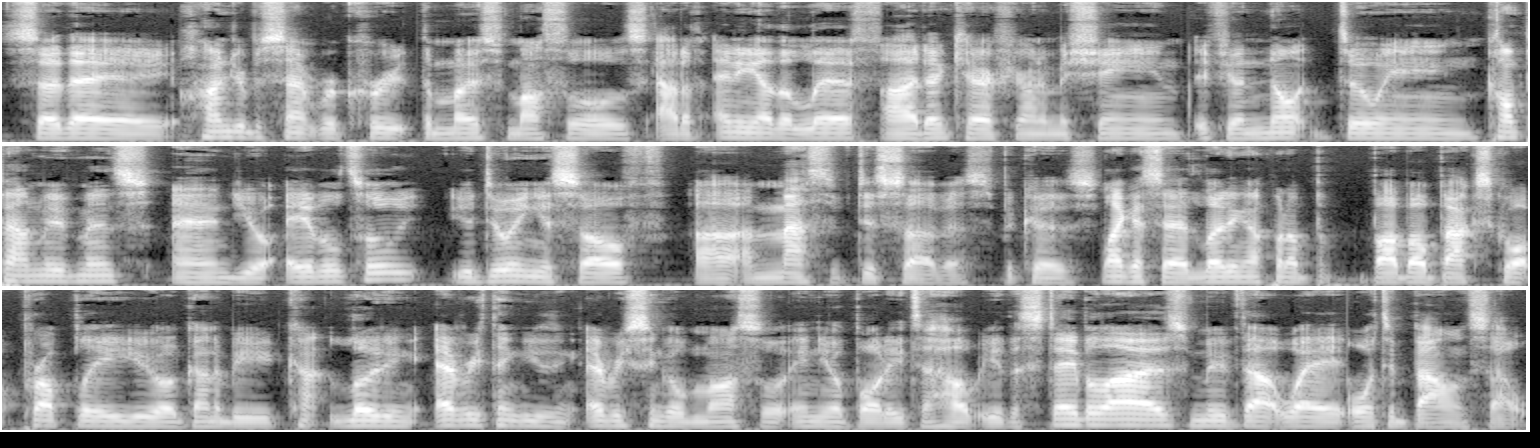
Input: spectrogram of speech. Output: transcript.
So they 100% recruit the most muscles out of any other lift. I don't care if you're on a machine. If you're not doing compound movements and you're able to, you're doing yourself uh, a massive disservice because, like I said, loading up on a barbell back squat properly, you are going to be loading everything using every single muscle in your body to help either stabilize, move that weight, or to balance that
